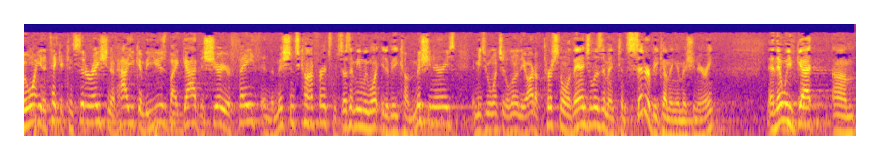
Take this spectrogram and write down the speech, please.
We want you to take a consideration of how you can be used by God to share your faith in the missions conference, which doesn't mean we want you to become missionaries. It means we want you to learn the art of personal evangelism and consider becoming a missionary. And then we've got um,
